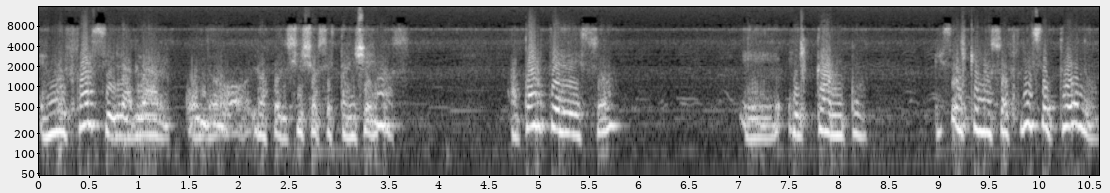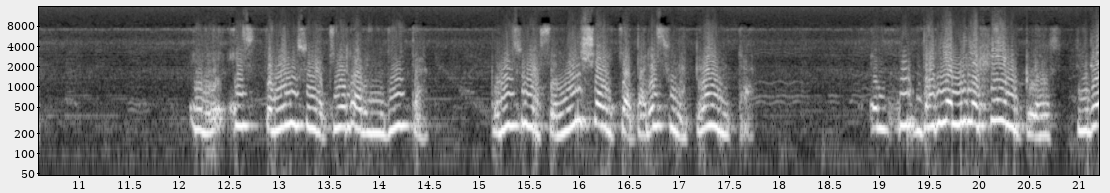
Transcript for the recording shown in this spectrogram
es muy fácil hablar cuando los bolsillos están llenos. Aparte de eso, eh, el campo es el que nos ofrece todo. Eh, es- tenemos una tierra bendita. Pones una semilla y te aparece una planta. Daría mil ejemplos. Tiró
